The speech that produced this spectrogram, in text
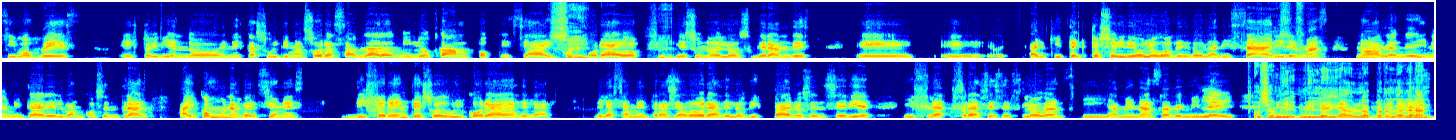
si vos ves, estoy viendo en estas últimas horas hablar a Emilio Campos, que se ha incorporado y es uno de los grandes eh, arquitectos o ideólogos de dolarizar y demás, no hablan de dinamitar el Banco Central. Hay como unas versiones diferentes o edulcoradas de las, de las ametralladoras, de los disparos en serie y frases, eslogans y amenazas de mi ley. O sea, mi, ley habla para la gran,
